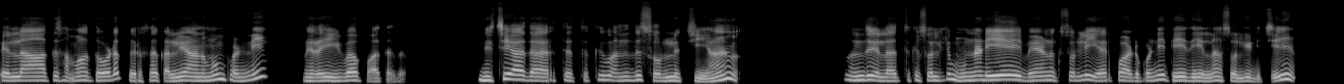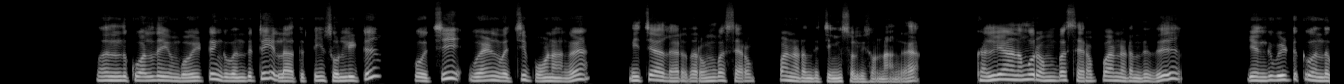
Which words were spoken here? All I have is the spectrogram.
எல்லாத்து சம்மதத்தோட பெருசாக கல்யாணமும் பண்ணி நிறைவாக பார்த்தது. நிச்சயதார்த்தத்துக்கு வந்து சொல்லுச்சியாம். வந்து எல்லாத்துக்கும் சொல்லிட்டு முன்னாடியே வேனுக்கு சொல்லி ஏற்பாடு பண்ணி தேதியெல்லாம் சொல்லிடுச்சு. வந்து குழந்தையும் போயிட்டு இங்கே வந்துட்டு எல்லாத்துக்கிட்டையும் சொல்லிட்டு போச்சு. வேன் வச்சு போனாங்க. நிச்சயதார்த்தம் ரொம்ப சிறப்பா நடந்துச்சுன்னு சொல்லி சொன்னாங்க. கல்யாணமும் ரொம்ப சிறப்பா நடந்தது. எங்க வீட்டுக்கு வந்த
